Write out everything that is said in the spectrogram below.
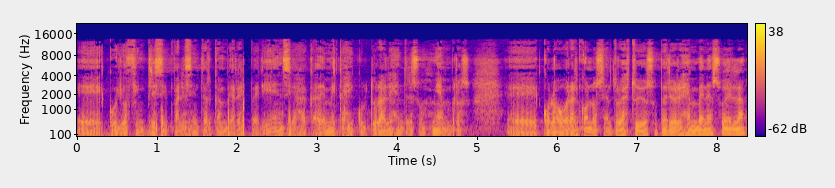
eh, cuyo fin principal es intercambiar experiencias académicas y culturales entre sus miembros, eh, colaborar con los centros de estudios superiores en Venezuela,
